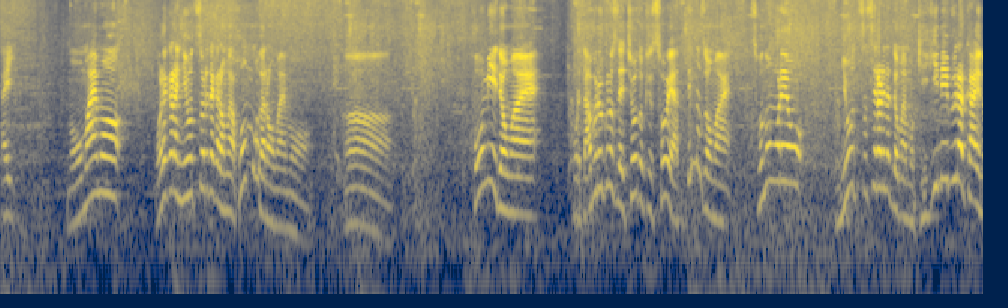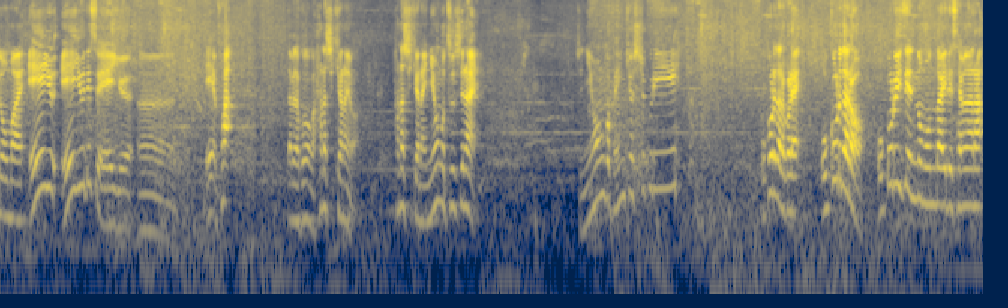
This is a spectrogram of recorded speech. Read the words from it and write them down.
はい。もうお前も俺から荷物取れたからお前本望だろお前も。うん。こう見えてお前。これダブルクロスで超特殊そうやってんだぞお前。その俺を荷物させられたってお前もうギギネブラ界のお前英雄英雄ですよ英雄。うん。えファ。ダメだこの子話聞かないわ。話聞かない。日本語通じてない。ちょ日本語勉強しとくり。怒るだろこれ。怒るだろ。怒る以前の問題でさよなら。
